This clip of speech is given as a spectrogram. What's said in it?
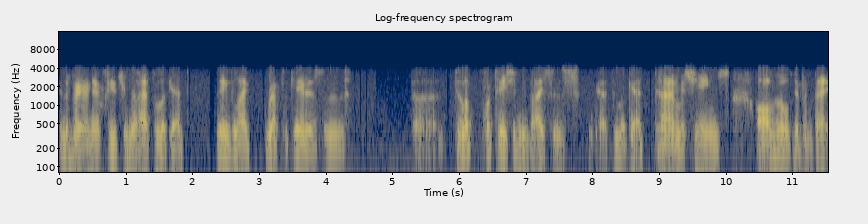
in the very near future. We'll have to look at things like replicators and uh, teleportation devices. We have to look at time machines, all those different things.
